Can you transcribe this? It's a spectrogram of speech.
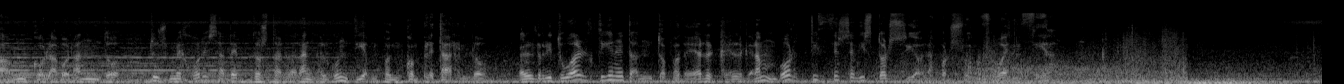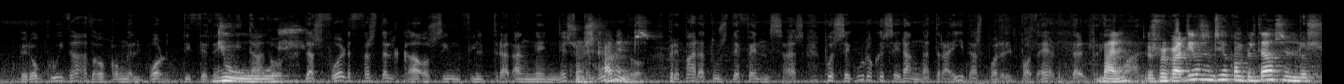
Aún colaborando, tus mejores adeptos tardarán algún tiempo en completarlo. El ritual tiene tanto poder que el gran vórtice se distorsiona por su influencia. Pero cuidado con el vórtice debilitado. Dios. Las fuerzas del caos se infiltrarán en este mundo. Prepara tus defensas, pues seguro que serán atraídas por el poder del ritual. Vale, los preparativos han sido completados en los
